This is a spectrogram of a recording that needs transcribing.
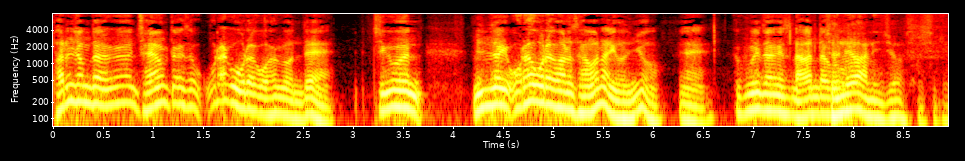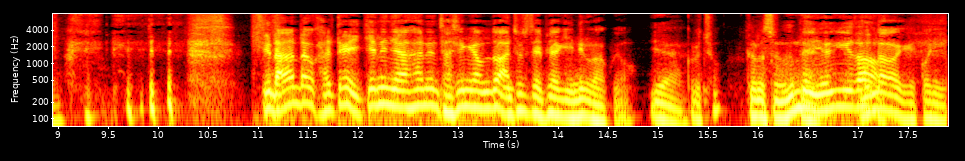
바른정당은 자유한국당에서 오라고 오라고 한 건데 지금은 민주당이 오라고 오라고 하는 상황은 아니거든요. 예. 그 국민당에서 나간다고 전혀 아니죠, 사실은. 나간다고 갈 데가 있겠느냐 하는 자신감도 안철수 대표에게 있는 것 같고요. 예. 그렇죠. 그렇습니다. 근데 네. 여기가 못 나가겠거니.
